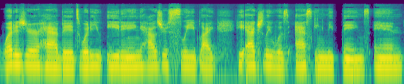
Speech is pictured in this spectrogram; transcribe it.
What is your habits? What are you eating? How's your sleep? Like, he actually was asking me things, and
